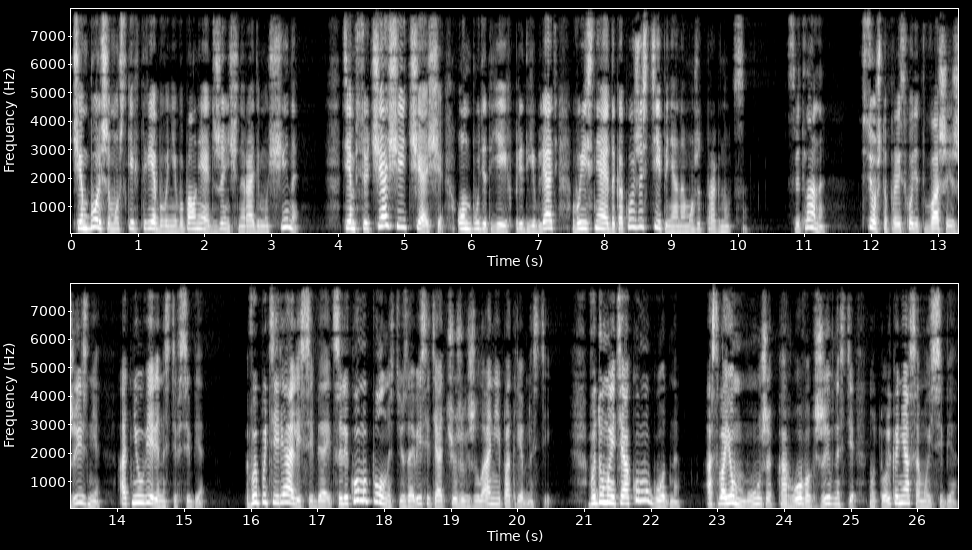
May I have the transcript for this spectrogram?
Чем больше мужских требований выполняет женщина ради мужчины, тем все чаще и чаще он будет ей их предъявлять, выясняя, до какой же степени она может прогнуться. Светлана, все, что происходит в вашей жизни, от неуверенности в себе. Вы потеряли себя и целиком и полностью зависите от чужих желаний и потребностей. Вы думаете о ком угодно – о своем муже, коровах, живности, но только не о самой себе.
